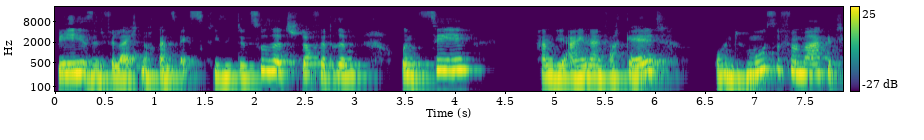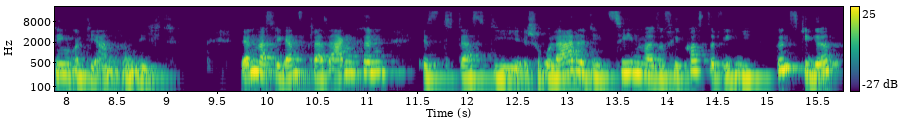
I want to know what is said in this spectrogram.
B sind vielleicht noch ganz exquisite Zusatzstoffe drin. Und C haben die einen einfach Geld und Muße für Marketing und die anderen nicht. Denn was wir ganz klar sagen können, ist, dass die Schokolade, die zehnmal so viel kostet wie die günstige,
